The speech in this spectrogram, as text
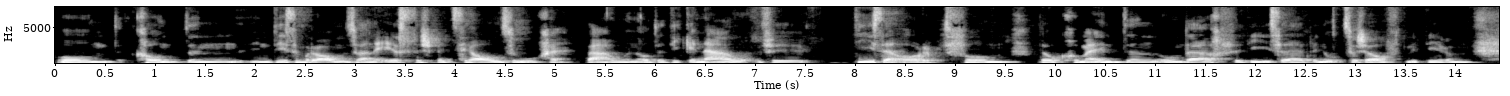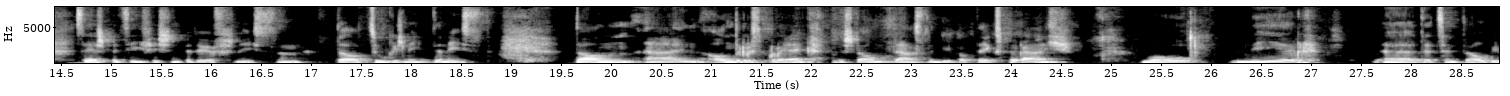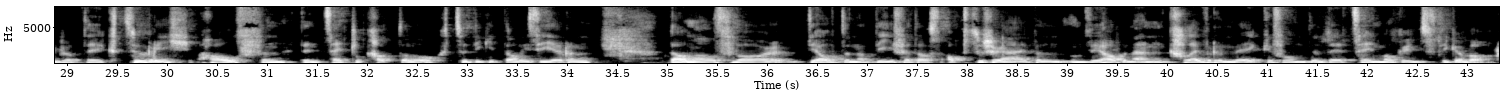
und konnten in diesem Rahmen so eine erste Spezialsuche bauen, oder die genau für diese Art von Dokumenten und auch für diese Benutzerschaft mit ihren sehr spezifischen Bedürfnissen da zugeschnitten ist. Dann ein anderes Projekt stammt aus dem Bibliotheksbereich, wo wir äh, der Zentralbibliothek Zürich halfen, den Zettelkatalog zu digitalisieren. Damals war die Alternative, das abzuschreiben und wir haben einen cleveren Weg gefunden, der zehnmal günstiger war.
